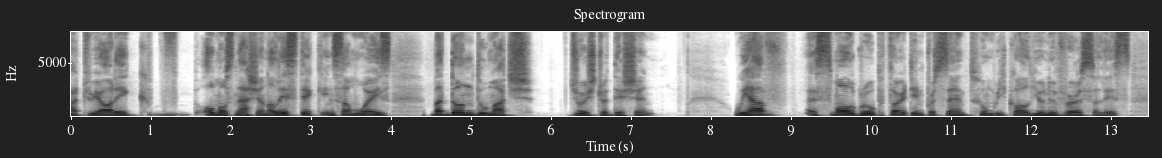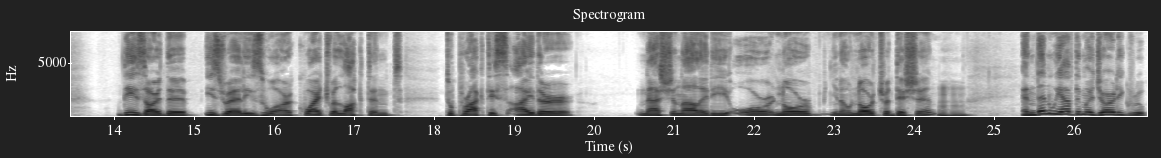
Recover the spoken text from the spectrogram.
patriotic, almost nationalistic in some ways, but don't do much Jewish tradition. We have a small group, 13%, whom we call universalists. These are the Israelis who are quite reluctant to practice either nationality or nor you know nor tradition. Mm-hmm. And then we have the majority group.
